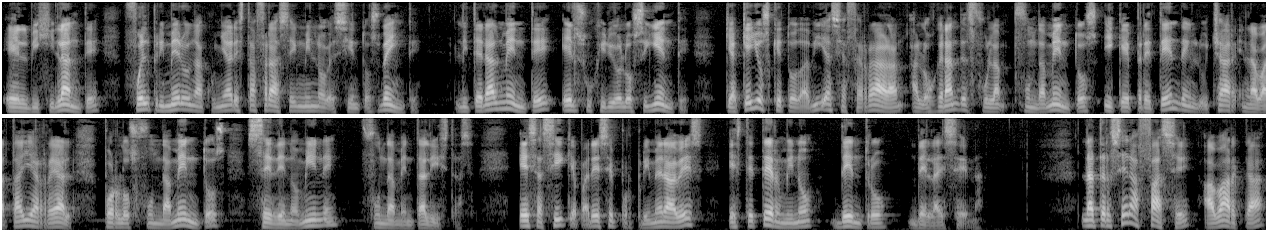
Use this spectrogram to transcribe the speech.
El Vigilante, fue el primero en acuñar esta frase en 1920. Literalmente, él sugirió lo siguiente, que aquellos que todavía se aferraran a los grandes fundamentos y que pretenden luchar en la batalla real por los fundamentos se denominen fundamentalistas. Es así que aparece por primera vez este término dentro de la escena. La tercera fase abarca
